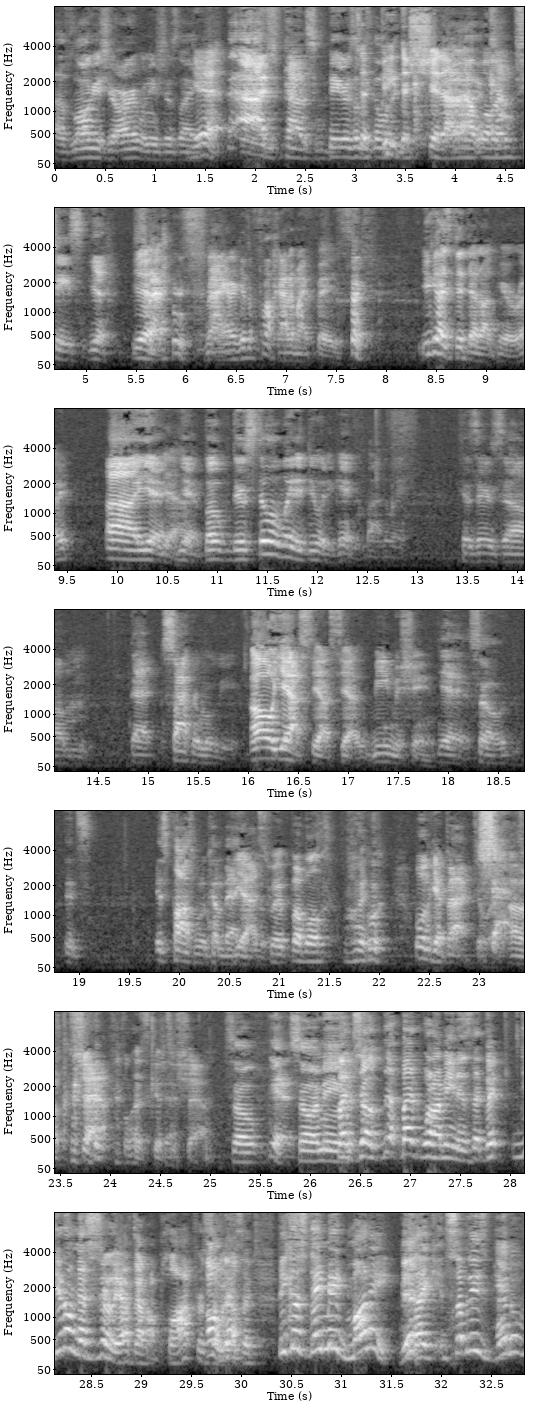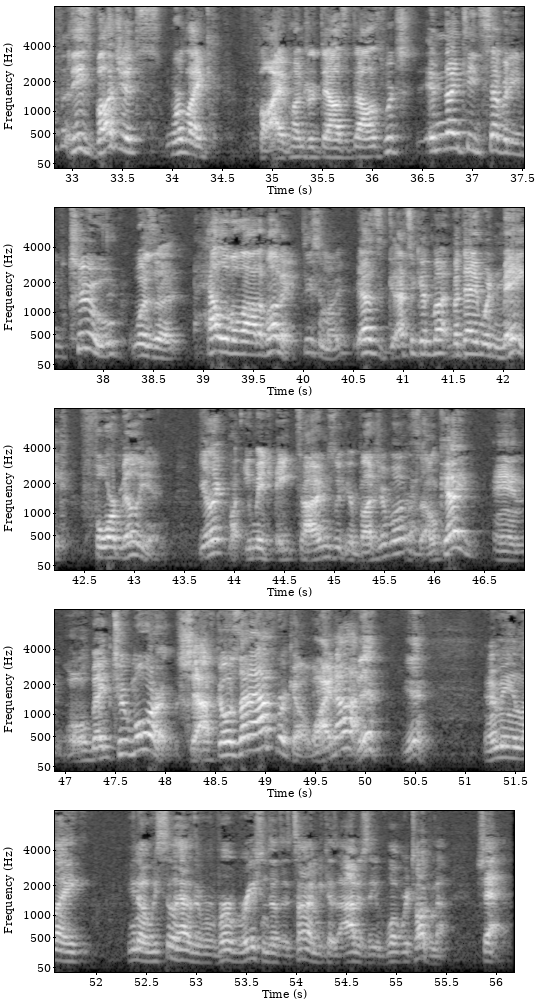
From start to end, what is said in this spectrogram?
of Longest Yard when he's just like, Yeah. ah, I just pounded some beers. Just going beat the shit out of that uh, woman. Chase. Yeah, Yeah, smack her, get the fuck out of my face. you guys did that on here, right? Uh, yeah, Yeah. yeah, But there's still a way to do it again, by the way, because there's um that soccer movie. Oh yes, yes, yeah. Mean Machine. Yeah, so it's it's possible to come back. Yes, we- but we'll we'll, we'll get back to it. Shaft. Oh, Shaft. Let's get to Shaft. So yeah, so I mean, But so, but what I mean is that they, you don't necessarily have to have a plot for some Oh, of no. these because they made money. Yeah. Like some of these Hand these budgets were like five hundred thousand dollars, which in nineteen seventy two was a hell of a lot of money. decent money. That's that's a good money, but they would make four million. You're like, what? You made eight times what your budget was? Okay, And we'll make two more. Shaft goes to Africa. Why not? yeah, yeah. And I mean, like, you know, we still have the reverberations of the time because obviously what we're talking about, Shaft,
